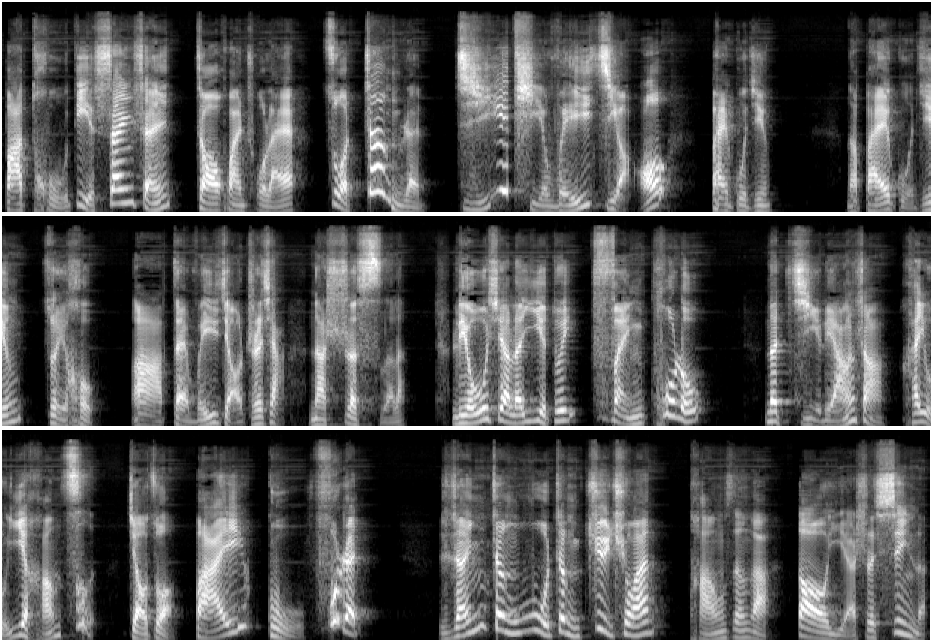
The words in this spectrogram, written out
把土地山神召唤出来做证人，集体围剿白骨精。那白骨精最后啊，在围剿之下，那是死了，留下了一堆粉骷髅。那脊梁上还有一行字。叫做白骨夫人，人证物证俱全。唐僧啊，倒也是信了，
